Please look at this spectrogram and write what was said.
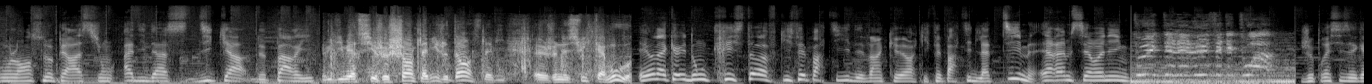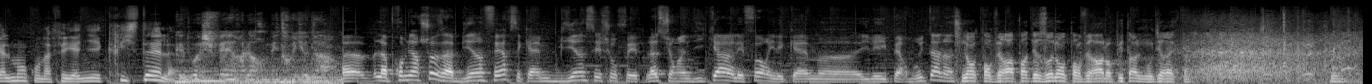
On lance l'opération Adidas 10K de Paris. Je lui dis merci, je chante la vie, je danse la vie. Euh, je ne suis qu'amour. Et on accueille donc Christophe qui fait partie des vainqueurs, qui fait partie de la team RMC Running. Tu étais l'élu, c'était toi Je précise également qu'on a fait gagner Christelle. Que dois-je faire alors, maître Yoda? Euh, la première chose à bien faire, c'est quand même bien s'échauffer. Là, sur un 10K, l'effort, il est quand même euh, il est hyper brutal. hein. Sinon, on t'enverra pas désolé, on t'enverra à l'hôpital, nous direct. hein.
